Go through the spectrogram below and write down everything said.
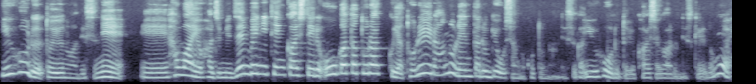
U ホールというのはですね、えーハワイをはじめ全米に展開している大型トラックやトレーラーのレンタル業者のことなんですが U ホールという会社があるんですけれども、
